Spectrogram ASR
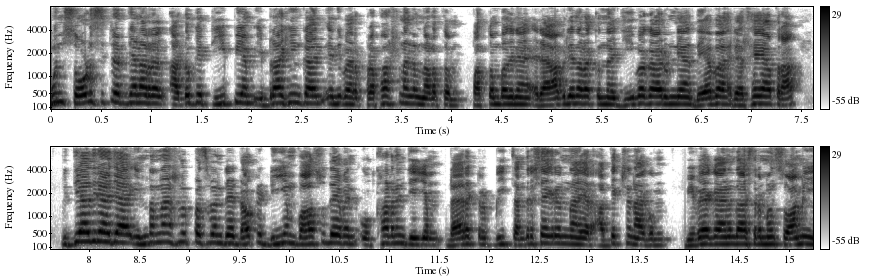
മുൻ solicitor general advocate T P M Ibrahim Khan എന്നിവർ പ്രഭാഷണങ്ങൾ നടത്തും. പത്തൊമ്പതിന് രാവിലെ നടക്കുന്ന ജീവകാരുണ്യ ദേവ രഥയാത്ര Vidyadhiraja international president doctor D M Vasudevan ഉദ്ഘാടനം ചെയ്യും. ഡയറക്ടർ പി ചന്ദ്രശേഖരൻ നായർ അധ്യക്ഷനാകും. വിവേകാനന്ദാശ്രമം സ്വാമി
